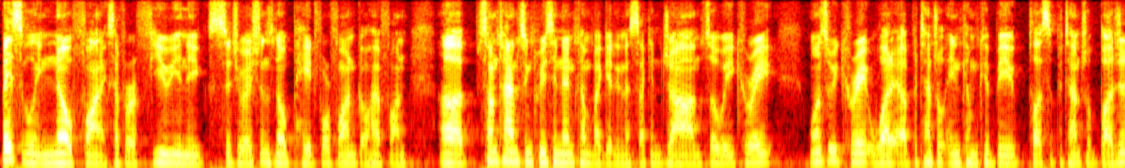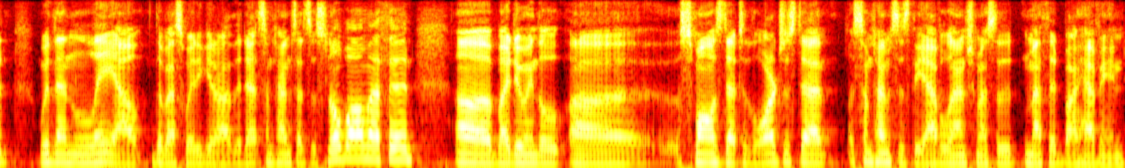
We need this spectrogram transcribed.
basically no fun except for a few unique situations. No paid for fun. Go have fun. Uh, sometimes increasing income by getting a second job. So we create once we create what a potential income could be plus a potential budget, we then lay out the best way to get out of the debt. Sometimes that's a snowball method uh, by doing the uh, smallest debt to the largest debt. Sometimes it's the avalanche method, method by having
